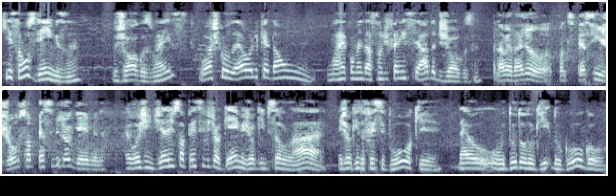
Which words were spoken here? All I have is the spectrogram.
Que são os games, né? Os jogos, mas eu acho que o Léo ele quer dar um, uma recomendação diferenciada de jogos, né? Na verdade, eu, quando se pensa em jogo, só pensa em videogame, né? É, Hoje em dia a gente só pensa em videogame, joguinho de celular, joguinho do Facebook, né, o, o Doodle do, do Google.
